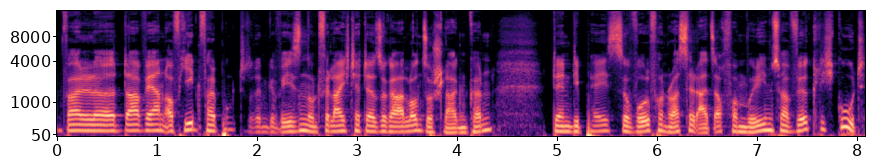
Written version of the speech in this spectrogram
weil äh, da wären auf jeden Fall Punkte drin gewesen und vielleicht hätte er sogar Alonso schlagen können denn die Pace sowohl von Russell als auch von Williams war wirklich gut.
